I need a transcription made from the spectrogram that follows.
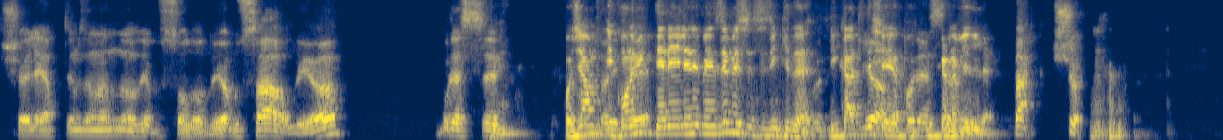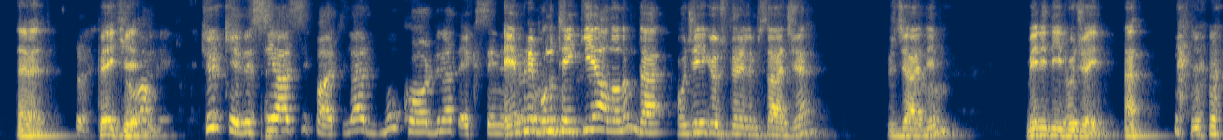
Şöyle yaptığım zaman ne oluyor? Bu sol oluyor, bu sağ oluyor. Burası Evet. Hocam ekonomik deneylere benzemesin sizinki de. Dikkatli Yok, şey yapın. Bak şu. Evet. Peki. Tamam mı? Türkiye'de siyasi partiler bu koordinat ekseninde. Emre bunu tekliğe alalım da hocayı gösterelim sadece. Rica edeyim. Beni değil hocayı.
